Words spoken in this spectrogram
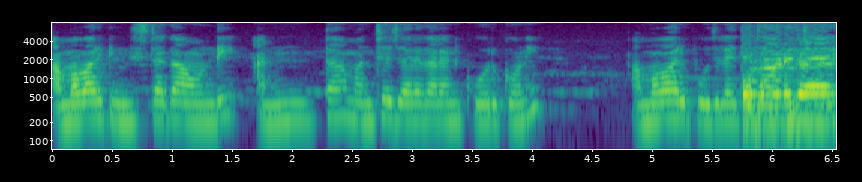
అమ్మవారికి నిష్టగా ఉండి అంతా మంచిగా జరగాలని కోరుకొని అమ్మవారి పూజలు అయితే జరిపించాలి.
